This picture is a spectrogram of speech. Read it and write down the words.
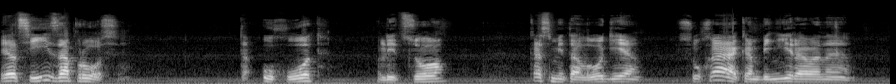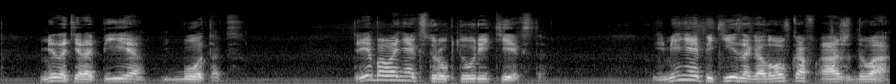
LCI запросы. Это уход, лицо, косметология, сухая комбинированная, мезотерапия, ботокс. Требования к структуре текста. Не менее пяти заголовков H2.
